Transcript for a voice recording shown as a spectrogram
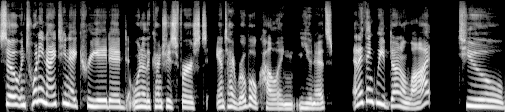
So in 2019, I created one of the country's first anti robocalling units. And I think we've done a lot to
